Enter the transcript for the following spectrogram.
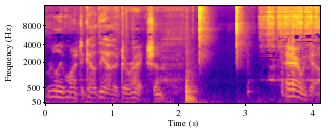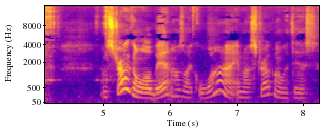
Really wanted to go the other direction. There we go. I'm struggling a little bit. I was like, why am I struggling with this?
